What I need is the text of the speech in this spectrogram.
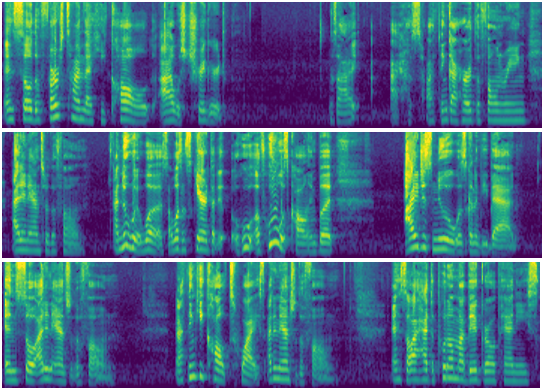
And so the first time that he called, I was triggered because I, I, I think I heard the phone ring. I didn't answer the phone. I knew who it was. I wasn't scared that it, who of who was calling, but I just knew it was going to be bad, and so I didn't answer the phone. And I think he called twice. I didn't answer the phone. And so I had to put on my big girl panties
